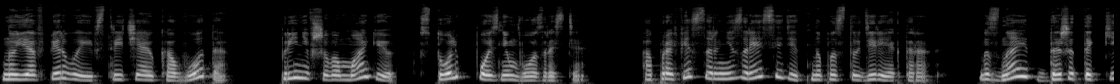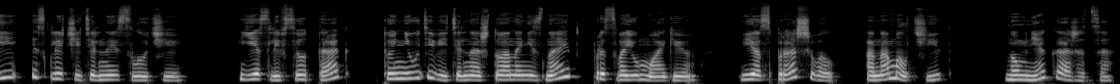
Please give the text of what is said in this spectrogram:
Но я впервые встречаю кого-то, принявшего магию в столь позднем возрасте. А профессор не зря сидит на посту директора, знает даже такие исключительные случаи. Если все так, то неудивительно, что она не знает про свою магию. Я спрашивал, она молчит. Но мне кажется,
